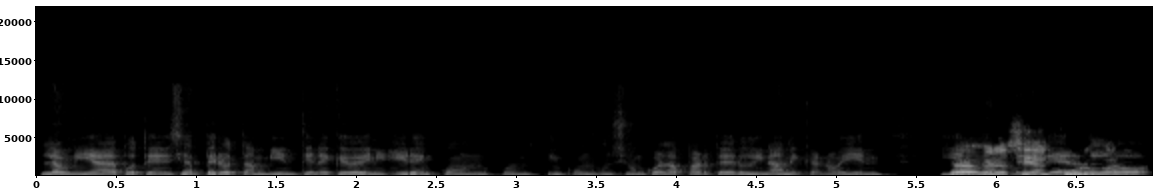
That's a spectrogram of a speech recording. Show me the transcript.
la unidad de potencia, pero también tiene que venir en, con, en conjunción con la parte aerodinámica, ¿no? Y en, y Claro, en no velocidad en curva, lo- ¿no?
